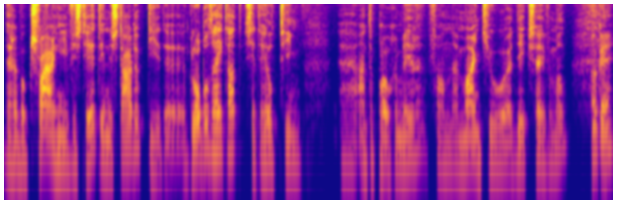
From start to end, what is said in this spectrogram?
daar hebben we ook zwaar in geïnvesteerd in de start-up, die de Global heet dat. Er zit een heel team eh, aan te programmeren van uh, Mind You, dik zeven man. Oké.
